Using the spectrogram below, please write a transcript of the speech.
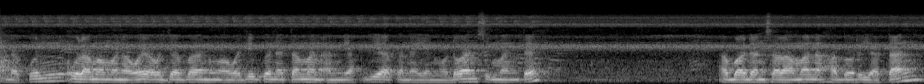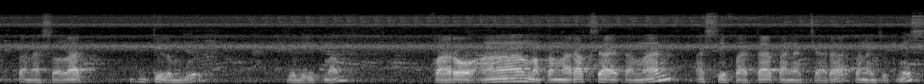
adapun ulama mana wae aujaba nu ngawajibkeun eta man an yakdia kana yen ngodoan siman teh abadan salamana hadoriyatan kana salat di lembur jadi itmam Faro'a maka ngaraksa etaman asifata kana cara kana juknis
